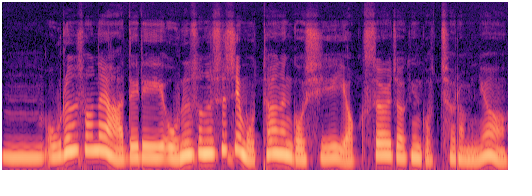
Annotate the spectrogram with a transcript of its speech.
음, 오른손의 아들이 오른손을 쓰지 못하는 것이 역설적인 것처럼요.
